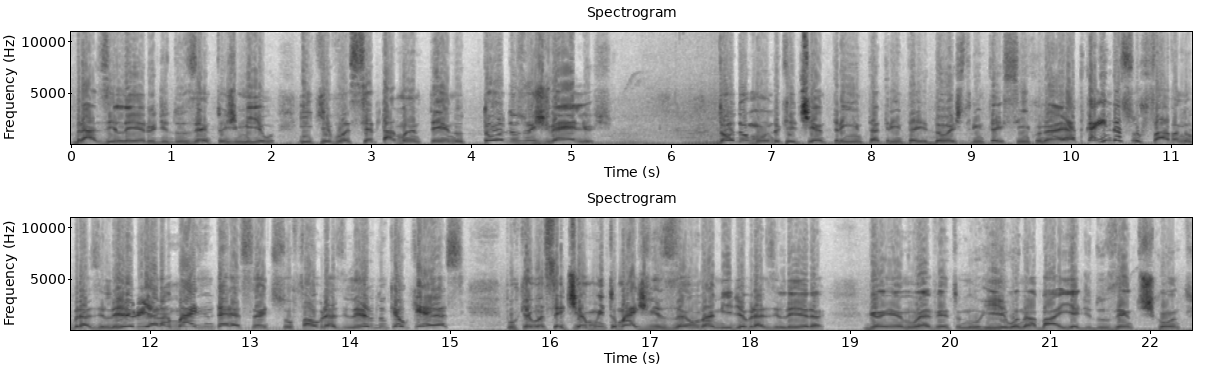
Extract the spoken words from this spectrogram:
brasileiro de 200 mil, em que você está mantendo todos os velhos, Todo mundo que tinha 30, 32, 35 na época ainda surfava no brasileiro e era mais interessante surfar o brasileiro do que o QS, porque você tinha muito mais visão na mídia brasileira ganhando um evento no Rio ou na Bahia de 200 contos.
